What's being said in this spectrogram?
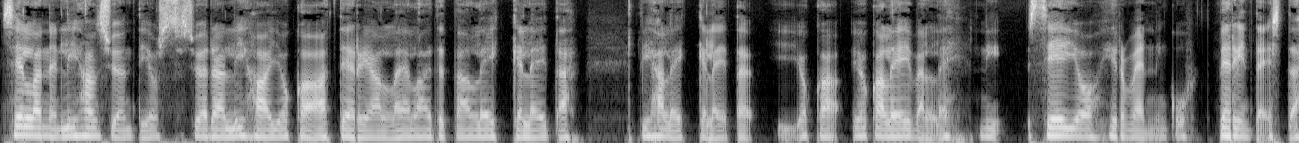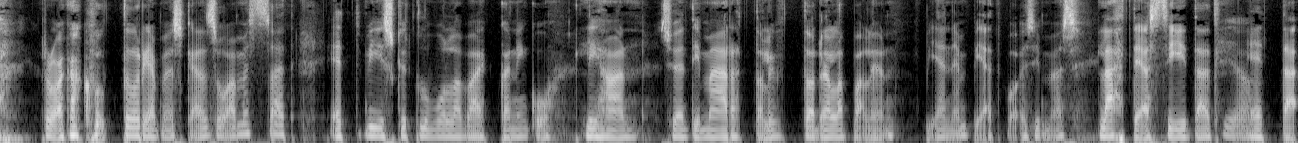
sellainen lihansyönti, jossa syödään lihaa joka aterialla ja laitetaan leikkeleitä, lihaleikkeleitä joka, joka leivälle, niin se ei ole hirveän niin kuin, perinteistä ruokakulttuuria myöskään Suomessa. Et, et 50-luvulla vaikka niin kuin, lihan syöntimäärät oli todella paljon pienempiä, että voisi myös lähteä siitä, että, että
